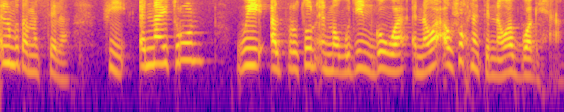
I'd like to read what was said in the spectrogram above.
المتمثلة في النيترون والبروتون الموجودين جوه النواه أو شحنة النواه بوجه عام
